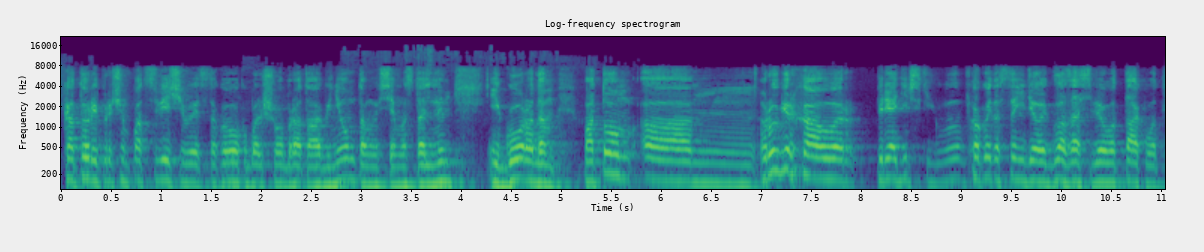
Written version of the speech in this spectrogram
который причем подсвечивается такое око большого брата огнем там и всем остальным, и городом. Потом э, Ругерхауэр периодически в какой-то сцене делает глаза себе вот так вот.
